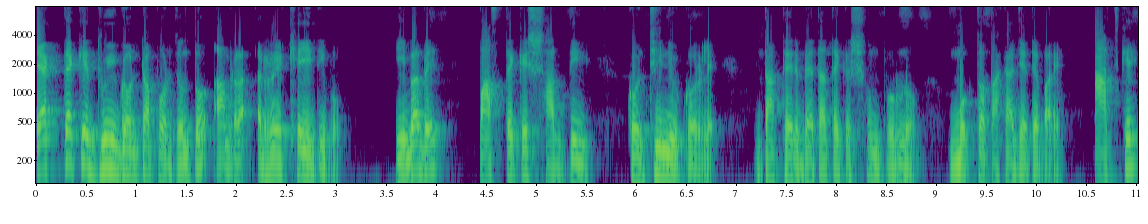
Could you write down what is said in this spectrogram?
এক থেকে দুই ঘণ্টা পর্যন্ত আমরা রেখেই দিব। এভাবে পাঁচ থেকে সাত দিন কন্টিনিউ করলে দাঁতের ব্যথা থেকে সম্পূর্ণ মুক্ত থাকা যেতে পারে। আজকে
